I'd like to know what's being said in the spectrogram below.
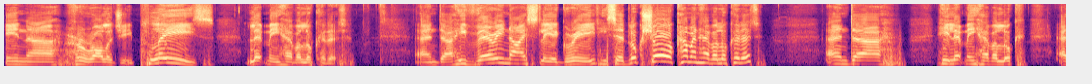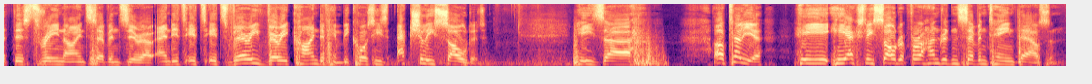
in uh, horology. Please let me have a look at it. And uh, he very nicely agreed. He said, Look, sure, come and have a look at it. And uh, he let me have a look at this 3970. And it's, it's, it's very, very kind of him because he's actually sold it. He's, uh, I'll tell you, he, he actually sold it for 117000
